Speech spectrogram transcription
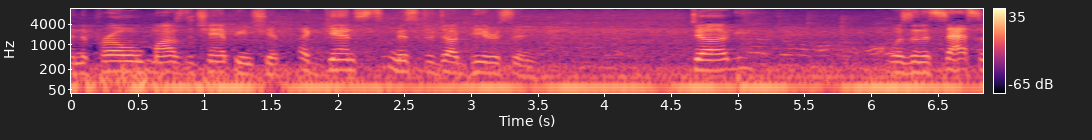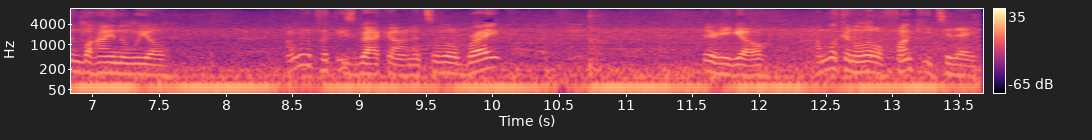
in the Pro Mazda Championship against Mr. Doug Peterson. Doug was an assassin behind the wheel. I'm going to put these back on. It's a little bright. There you go. I'm looking a little funky today.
